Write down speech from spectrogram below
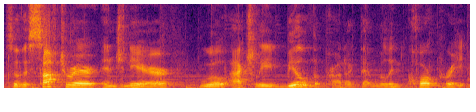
So the software engineer will actually build the product that will incorporate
